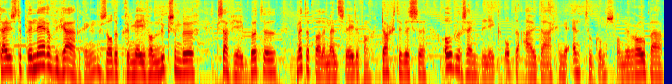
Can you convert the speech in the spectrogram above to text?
Tijdens de plenaire vergadering zal de premier van Luxemburg, Xavier Buttel, met de parlementsleden van gedachten wisselen over zijn blik op de uitdagingen en toekomst van Europa.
